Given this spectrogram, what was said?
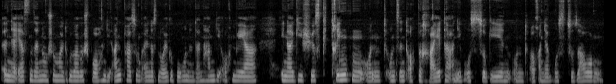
in der ersten Sendung schon mal drüber gesprochen, die Anpassung eines Neugeborenen, dann haben die auch mehr Energie fürs Trinken und, und sind auch bereiter, an die Brust zu gehen und auch an der Brust zu saugen.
